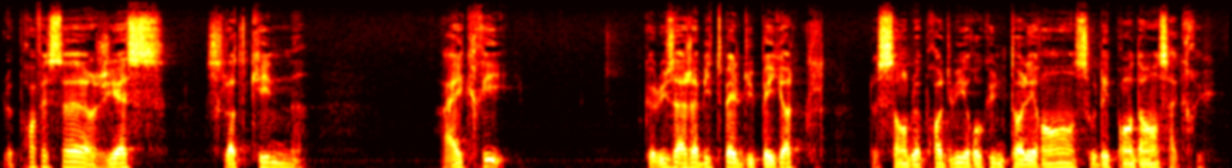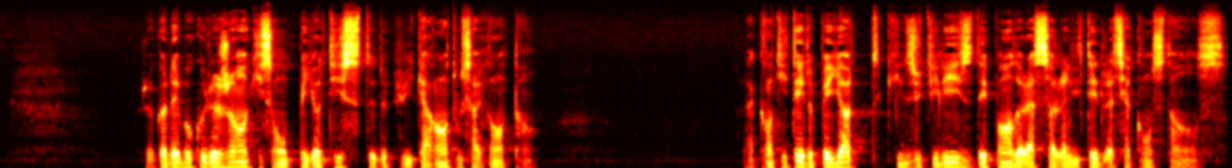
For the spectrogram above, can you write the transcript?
Le professeur J.S. Slotkin a écrit que l'usage habituel du peyote ne semble produire aucune tolérance ou dépendance accrue. Je connais beaucoup de gens qui sont peyotistes depuis 40 ou 50 ans. La quantité de peyote qu'ils utilisent dépend de la solennité de la circonstance.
